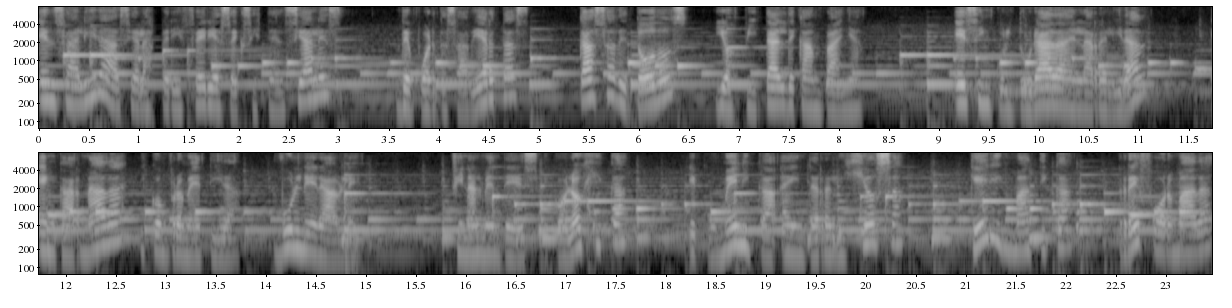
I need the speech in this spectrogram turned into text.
en salida hacia las periferias existenciales, de puertas abiertas, casa de todos y hospital de campaña. Es inculturada en la realidad, encarnada y comprometida, vulnerable. Finalmente es ecológica, ecuménica e interreligiosa, querigmática, reformada,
